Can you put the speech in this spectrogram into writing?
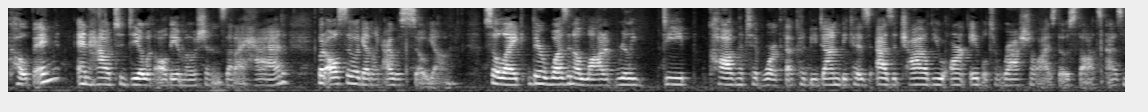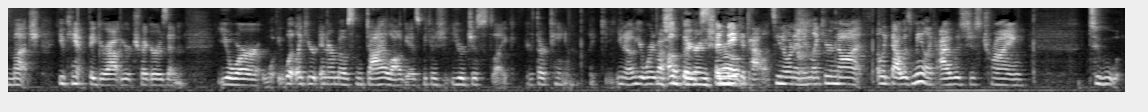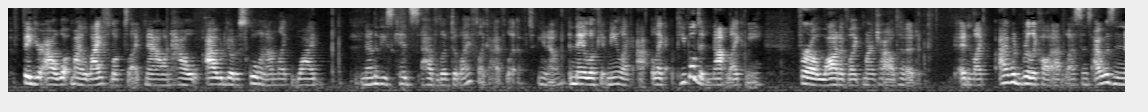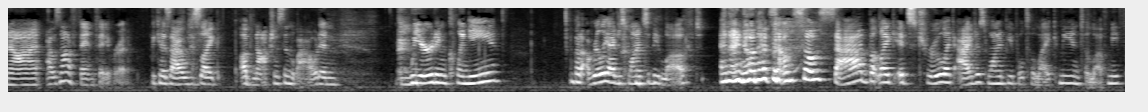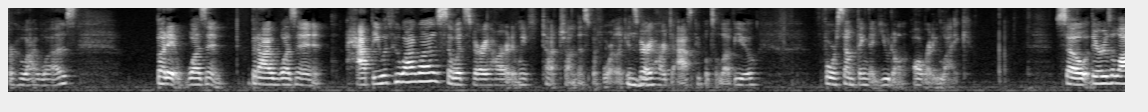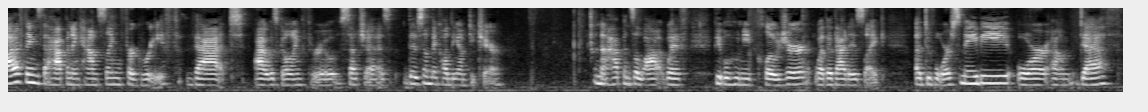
coping and how to deal with all the emotions that i had but also again like I was so young. So like there wasn't a lot of really deep cognitive work that could be done because as a child you aren't able to rationalize those thoughts as much. You can't figure out your triggers and your what like your innermost dialogue is because you're just like you're 13 like you know you're worried about you're and naked palettes you know what i mean? Like you're not like that was me. Like i was just trying to figure out what my life looked like now and how i would go to school and i'm like why none of these kids have lived a life like I've lived, you know? And they look at me like like people did not like me for a lot of like my childhood and like I would really call it adolescence. I was not I was not a fan favorite because I was like obnoxious and loud and weird and clingy. But really I just wanted to be loved. And I know that sounds so sad, but like it's true. Like I just wanted people to like me and to love me for who I was. But it wasn't but I wasn't happy with who I was. So it's very hard. And we've touched on this before. Like, it's mm-hmm. very hard to ask people to love you for something that you don't already like. So there is a lot of things that happen in counseling for grief that I was going through, such as there's something called the empty chair. And that happens a lot with people who need closure, whether that is like a divorce, maybe, or um, death.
